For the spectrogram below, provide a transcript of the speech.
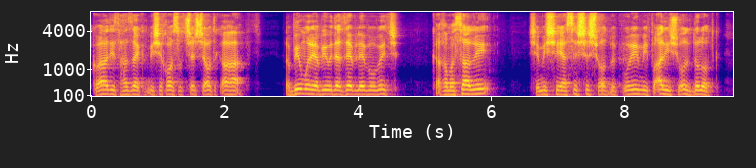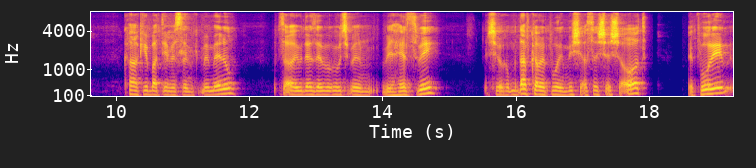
כל אחד יתחזק, מי שיכול לעשות שש שעות ככה, רבי אומרי, רבי יהודה זאב ליבוביץ', ככה מסר לי, שמי שיעשה שש שעות בפורים יפעל ישועות גדולות. ככה קיבלתי מסר ממנו, מסר יהודה זאב ליבוביץ' ויחיאל צבי, שדווקא בפורים, מי שיעשה שש שעות בפורים,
